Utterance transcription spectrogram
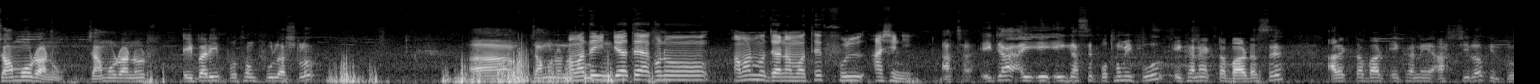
জামোরানো। জামোরানোর এইবারই প্রথম ফুল আসলো। আহ, আমাদের ইন্ডিয়াতে এখনও আমার মত জানা মতে ফুল আসেনি। আচ্ছা এটা এই গাছে প্রথমেই ফুল এখানে একটা বার্ড আছে। আরেকটা বার্ড এখানে আসছিল কিন্তু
